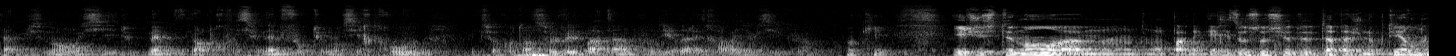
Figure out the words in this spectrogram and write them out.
d'amusement aussi. Tout, même dans le professionnel, il faut que tout le monde s'y retrouve et que soit content de se lever le matin pour dire d'aller travailler aussi. Ok. Et justement, euh, on parlait des réseaux sociaux de tapage nocturne.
